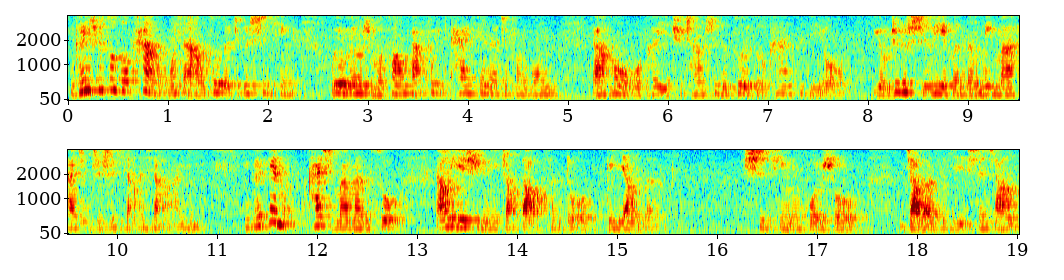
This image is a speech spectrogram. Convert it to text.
你可以去做做看，我想要做的这个事情，我有没有什么方法不离开现在这份工，然后我可以去尝试的做一做，看看自己有有这个实力和能力吗？还是只是想一想而已？你可以可以开始慢慢做，然后也许你找到很多不一样的事情，或者说找到自己身上。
